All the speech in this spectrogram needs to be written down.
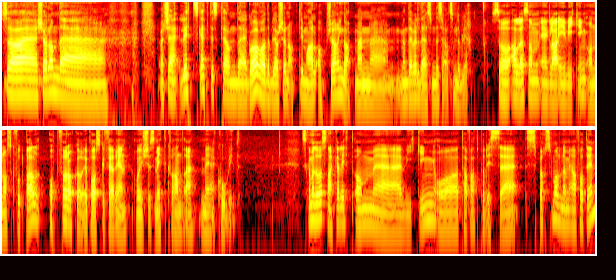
Så eh, selv om det Jeg vet ikke, litt skeptisk til om det går, og det blir jo ikke en optimal oppkjøring, da, men, eh, men det er vel det som det ser ut som det blir. Så alle som er glad i Viking og norsk fotball, oppfør dere i påskeferien og ikke smitt hverandre med covid. Skal vi da snakke litt om eh, Viking og ta fatt på disse spørsmålene vi har fått inn?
